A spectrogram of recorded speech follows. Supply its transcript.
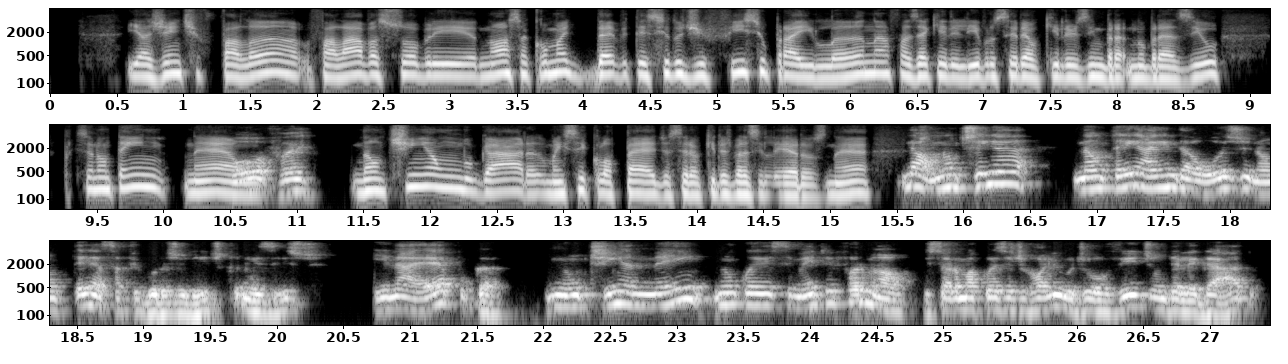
E a gente falando, falava sobre, nossa, como deve ter sido difícil para a Ilana fazer aquele livro Serial Killers em, no Brasil, porque você não tem, né? Oh, foi não tinha um lugar, uma enciclopédia serial killers brasileiros, né? Não, não tinha, não tem ainda hoje, não tem essa figura jurídica, não existe. E na época não tinha nem no conhecimento informal. Isso era uma coisa de Hollywood. Eu ouvi de um delegado,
